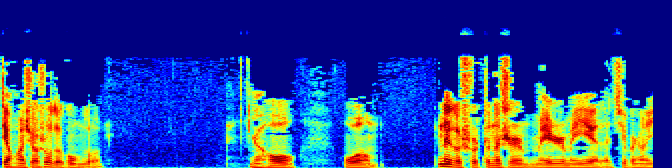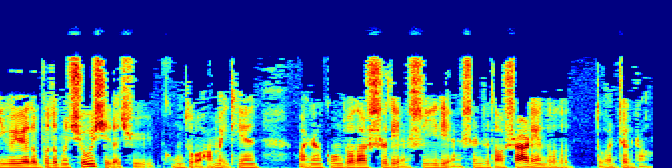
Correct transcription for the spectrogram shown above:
电话销售的工作，然后我那个时候真的是没日没夜的，基本上一个月都不怎么休息的去工作哈，每天晚上工作到十点、十一点，甚至到十二点多都都很正常。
